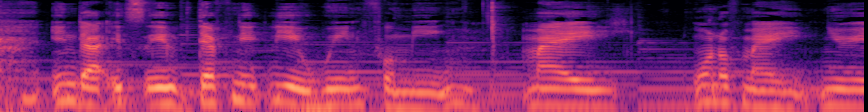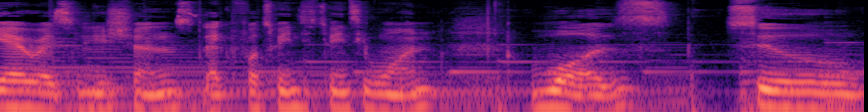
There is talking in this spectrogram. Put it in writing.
in that it's a, definitely a win for me. My one of my New Year resolutions, like for 2021, was to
